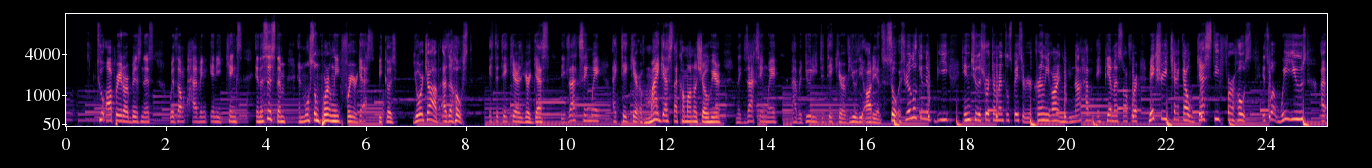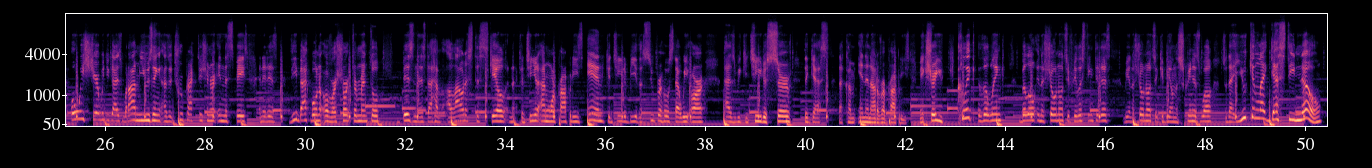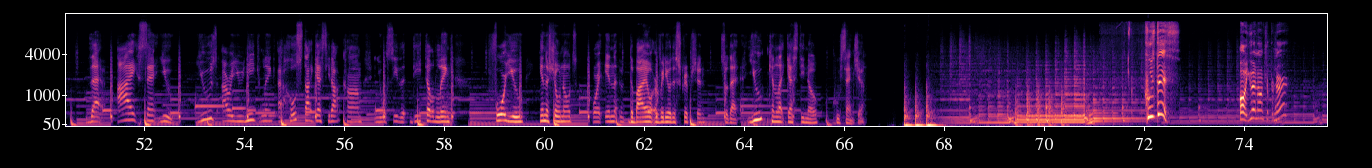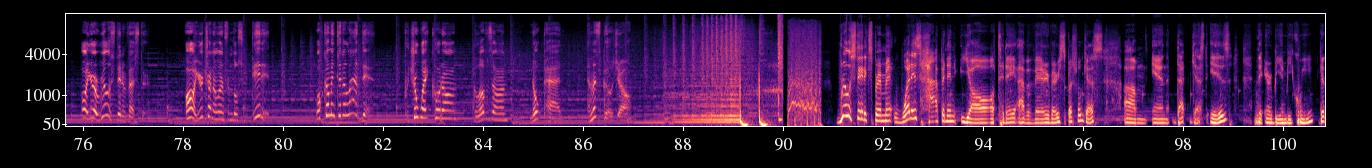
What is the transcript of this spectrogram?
to operate our business without having any kinks in the system. And most importantly, for your guests, because your job as a host is to take care of your guests the exact same way I take care of my guests that come on the show here. In the exact same way, I have a duty to take care of you, the audience. So if you're looking to be into the short-term rental space, or you currently are and you do not have a PMS software, make sure you check out Guesty for Hosts. It's what we use. I always share with you guys what I'm using as a true practitioner in the space, and it is the backbone of our short-term rental business that have allowed us to scale and continue to add more properties and continue to be the super host that we are as we continue to serve the guests that come in and out of our properties. Make sure you click the link below in the show notes. If you're listening to this, be in the show notes. It could be on the screen as well, so that you can let Guesty know that I sent you. Use our unique link at host.guesty.com and you will see the detailed link for you in the show notes or in the bio or video description so that you can let Guesty know who sent you. Who's this? Oh, you're an entrepreneur? Oh, you're a real estate investor. Oh, you're trying to learn from those who did it. Well, come into the lab then. Put your white coat on, gloves on, notepad, and let's build, y'all. Real estate experiment. What is happening, y'all? Today, I have a very, very special guest. Um, and that guest is the Airbnb queen. Can,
